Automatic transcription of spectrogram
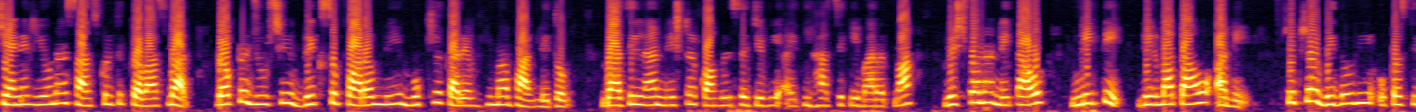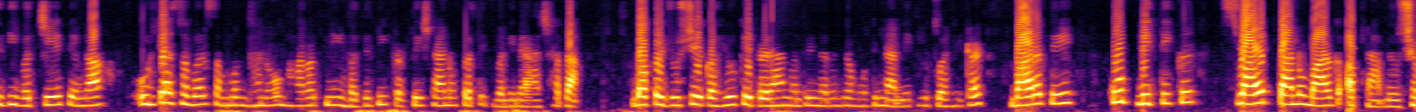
જેનેરિયોના સાંસ્કૃતિક પ્રવાસ બાદ ડોક્ટર જોશી બ્રિક્સ ફોરમની મુખ્ય કાર્યવાહીમાં ભાગ લીધો. બ્રાઝિલના નેશનલ કોંગ્રેસ જેવી ઐતિહાસિક ઇમારતમાં વિશ્વના નેતાઓ, નીતિ નિર્માતાઓ અને શિક્ષણવિદોની ઉપસ્થિતિ વચ્ચે તેમના ઉર્જાસભર સંબોધનો ભારતની વધતી પ્રતિષ્ઠાનું પ્રતીક બની રહ્યા હતા. ડોક્ટર જોશીએ કહ્યું કે પ્રધાનમંત્રી નરેન્દ્ર મોદીના નેતૃત્વ હેઠળ ભારતે કૂટનીતિક સ્વાયત્તાનો માર્ગ અપનાવ્યો છે,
